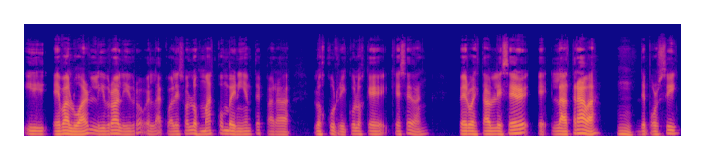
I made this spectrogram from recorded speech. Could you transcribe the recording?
y evaluar libro a libro, ¿verdad?, cuáles son los más convenientes para los currículos que, que se dan, pero establecer eh, la traba Mm. de por sí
